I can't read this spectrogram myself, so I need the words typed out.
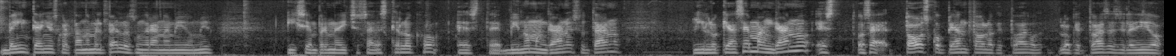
20 años cortándome el pelo, es un gran amigo mío. Y siempre me ha dicho, ¿sabes qué, loco? Este, vino Mangano y Sutano. Y lo que hace Mangano es, o sea, todos copian todo lo que tú hago, lo que tú haces. Y le digo,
